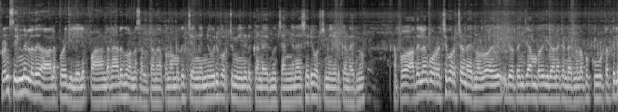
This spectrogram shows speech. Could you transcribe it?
ഫ്രണ്ട്സ് ഇന്നുള്ളത് ആലപ്പുഴ ജില്ലയിലെ പാണ്ടനാട് എന്ന് പറഞ്ഞ സ്ഥലത്താണ്. അപ്പോൾ നമുക്ക് ചെങ്ങന്നൂർ കുറച്ച് മീൻ എടുക്കാണ്ടായിരുന്നു ചങ്ങനാശ്ശേരി കുറച്ച് മീൻ എടുക്കാണ്ടായിരുന്നു. അപ്പോൾ അതെല്ലാം കുറച്ച് കുറച്ച് ഉണ്ടായിരുന്നുള്ളൂ. അത് ഇരുപത്തഞ്ച് അമ്പത് കിലോനൊക്കെ ഉണ്ടായിരുന്നുള്ളൂ. അപ്പോൾ കൂട്ടത്തിൽ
